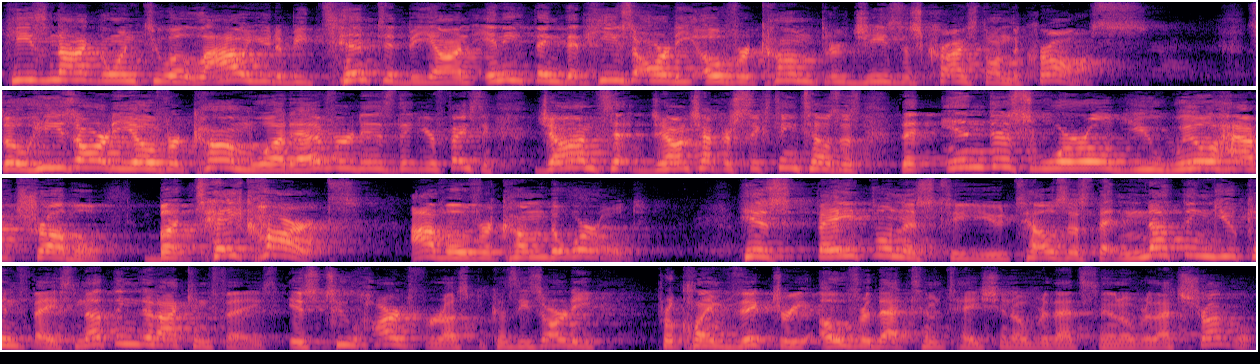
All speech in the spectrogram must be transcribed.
He's not going to allow you to be tempted beyond anything that He's already overcome through Jesus Christ on the cross. So He's already overcome whatever it is that you're facing. John, John chapter 16 tells us that in this world you will have trouble, but take heart, I've overcome the world. His faithfulness to you tells us that nothing you can face, nothing that I can face, is too hard for us because He's already proclaimed victory over that temptation, over that sin, over that struggle.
